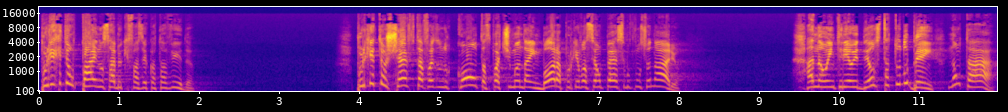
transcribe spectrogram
Por que, que teu pai não sabe o que fazer com a tua vida? Por que teu chefe está fazendo contas para te mandar embora porque você é um péssimo funcionário? Ah, não, entre eu e Deus está tudo bem. Não está.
